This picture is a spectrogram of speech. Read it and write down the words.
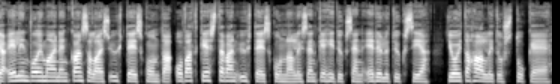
ja elinvoimainen kansalaisyhteiskunta ovat kestävän yhteiskunnallisen kehityksen edellytyksiä, joita hallitus tukee.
